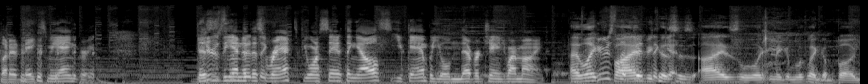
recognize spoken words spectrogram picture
but it makes me angry. This Here's is the, the end of this that- rant. If you want to say anything else, you can, but you'll never change my mind. I like Here's Five because get- his eyes look make him look like a bug.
